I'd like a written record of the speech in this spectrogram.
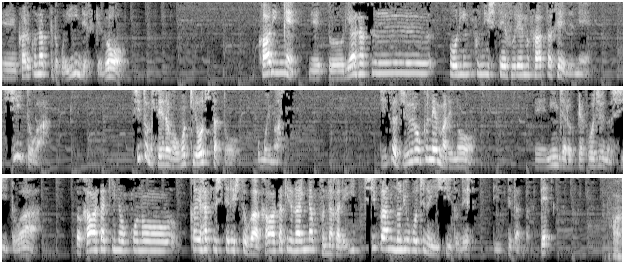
えー軽くなったとこいいんですけど、代わりにね、えっ、と、リアサスをリンクにしてフレーム変わったせいでね、シートが、シートの性能が思いっきり落ちたと思います。実は16年までの、えー忍者650のシートは、川崎のこの開発してる人が川崎のラインナップの中で一番乗り心地のいいシートですって言ってたんだって。はい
